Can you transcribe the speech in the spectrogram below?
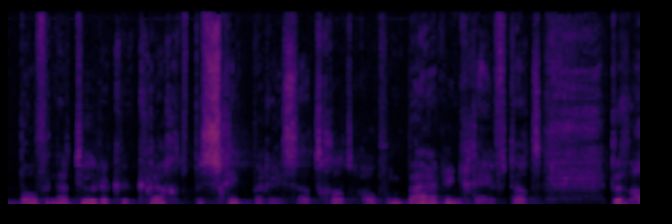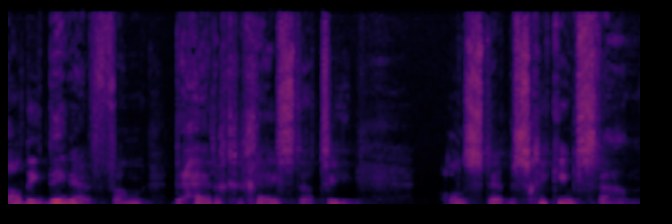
bovennatuurlijke kracht beschikbaar is. Dat God openbaring geeft. Dat, dat al die dingen van de Heilige Geest, dat die ons ter beschikking staan.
